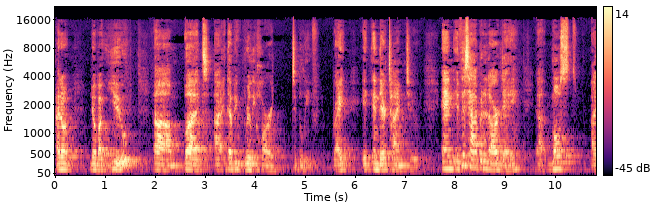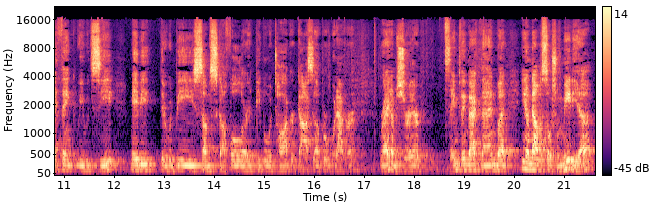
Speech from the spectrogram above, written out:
I don't know about you, um, but I, that'd be really hard to believe right? It, in their time too. And if this happened in our day, uh, most I think we would see maybe there would be some scuffle or people would talk or gossip or whatever, right? I'm sure they're same thing back then, but you know now with social media,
